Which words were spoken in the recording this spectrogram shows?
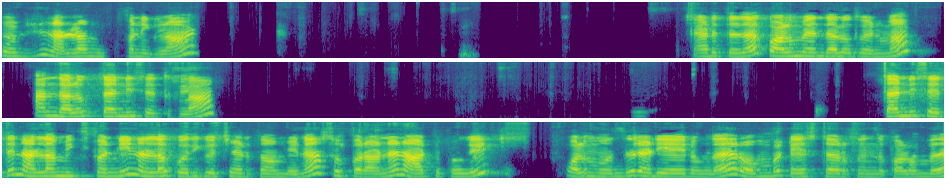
போட்டுட்டு நல்லா மிக்ஸ் பண்ணிக்கலாம். அடுத்ததாக குழம்பு எந்த அளவுக்கு வேணுமோ அந்த அளவுக்கு தண்ணி சேர்த்துக்கலாம். தண்ணி சேர்த்து நல்லா மிக்ஸ் பண்ணி நல்லா கொதிக்க வச்சு எடுத்தோம் அப்படின்னா சூப்பரான நாட்டுக்கோழி குழம்பு வந்து ரெடி ஆயிடுங்க. ரொம்ப டேஸ்டா இருக்கும் இந்த குழம்பு.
